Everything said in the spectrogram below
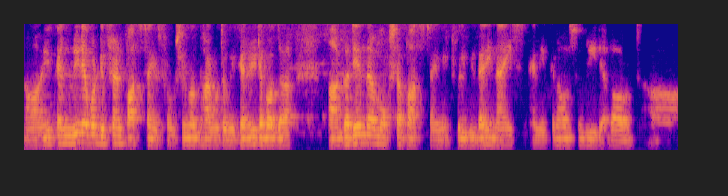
uh, you can read about different pastimes from Srimad Bhagavatam. You can read about the uh, Gajendra Moksha pastime. It will be very nice. And you can also read about uh,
